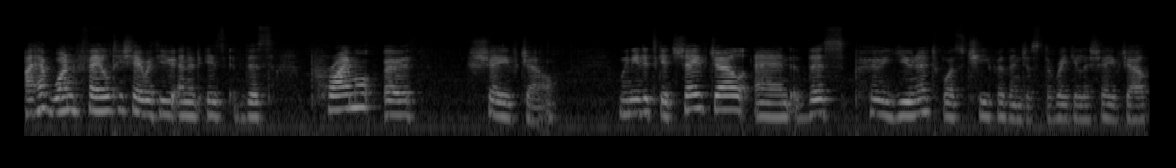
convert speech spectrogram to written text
I have one fail to share with you and it is this Primal Earth shave gel we needed to get shave gel and this per unit was cheaper than just the regular shave gel.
